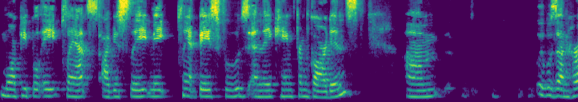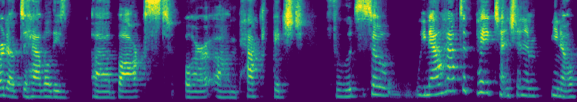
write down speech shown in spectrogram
more people ate plants obviously made plant-based foods and they came from gardens um, it was unheard of to have all these uh, boxed or um, packaged foods. So we now have to pay attention and you know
